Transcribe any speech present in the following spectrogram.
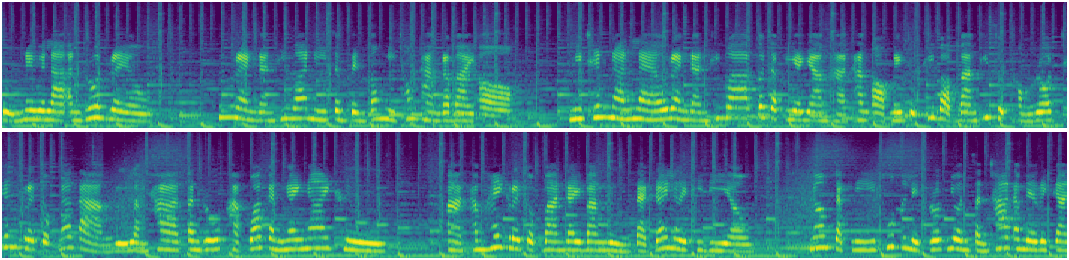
สูงในเวลาอันรวดเร็ว ซึ่งแรงดันที่ว่านี้จำเป็นต้องมีช่องทางระบายออก มิเช่นนั้นแล้วแรงดันที่ว่าก็จะพยายามหาทางออกในจุดที่บอบบางที่สุดของรถ เช่นกระจกหน้าต่างหรือหลังคาซันรูฟหากว่ากันง่ายๆ คือ อาจทำให้กระจกบานใดบางหนึ่งแตกได้เลยทีเดียว นอกจากนี้ผู้ผลิตรถยนต์สัญชาติอเมริกัน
